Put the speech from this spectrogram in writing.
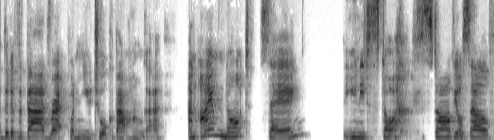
a bit of a bad rep when you talk about hunger. And I'm not saying that you need to start starve yourself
